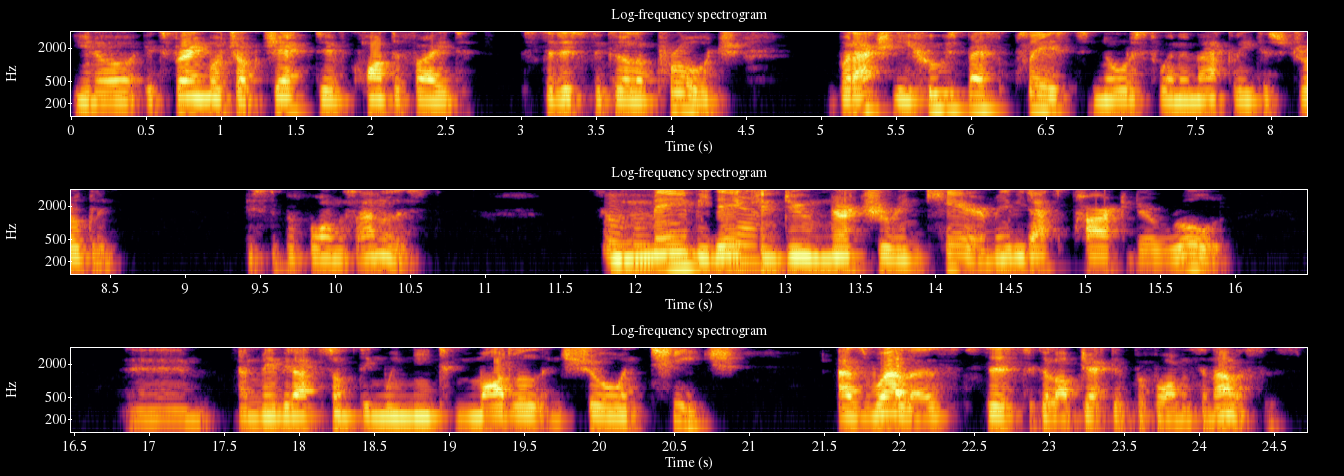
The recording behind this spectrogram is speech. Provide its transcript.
You know, it's very much objective, quantified, statistical approach, but actually who's best placed to notice when an athlete is struggling? Is the performance analyst. So mm-hmm. maybe they yeah. can do nurturing care. Maybe that's part of their role. Um, and maybe that's something we need to model and show and teach as well as statistical objective performance analysis.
